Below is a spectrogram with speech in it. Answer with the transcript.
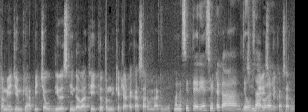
તમે જેમ કે આપણી ચૌદ દિવસની દવા થઈ તો તમને કેટલા ટકા સારું લાગે? છે મને સિત્તેર એંસી ટકા જેવું સારું ટકા સારું.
